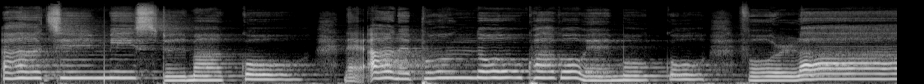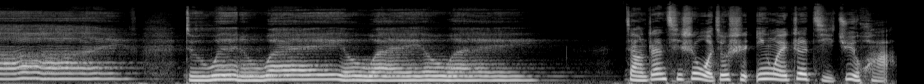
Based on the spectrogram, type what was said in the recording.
아침이스맞고내안에분노과거에묻고 For life Doing away, away, away。讲真，其实我就是因为这几句话，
